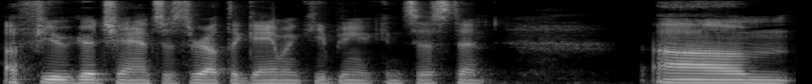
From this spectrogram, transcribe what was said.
a few good chances throughout the game and keeping it consistent. Um,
